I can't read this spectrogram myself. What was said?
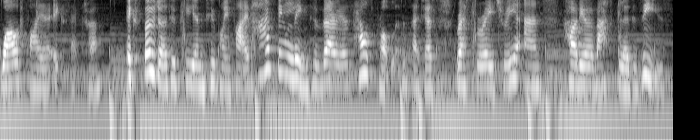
wildfire, etc. Exposure to PM2.5 has been linked to various health problems such as respiratory and cardiovascular disease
